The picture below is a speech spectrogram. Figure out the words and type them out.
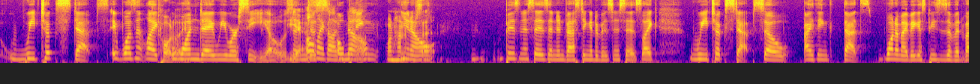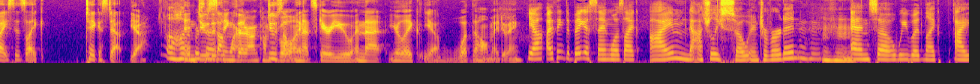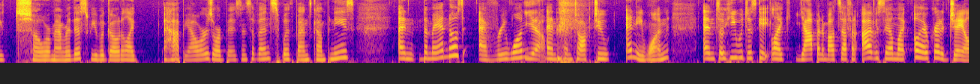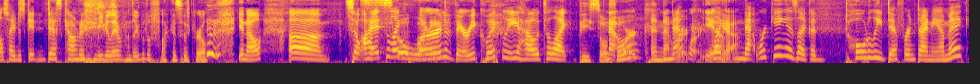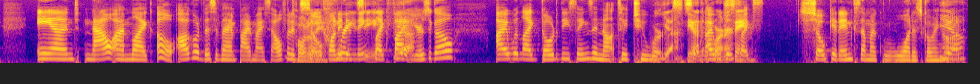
we took steps. It wasn't like Totally. one day we were CEOs Yeah. and Oh my God, no. 100%. you know, businesses and investing into businesses. Like we took steps. So I think that's one of my biggest pieces of advice is like take a step. yeah. A hundred And do the percent. things that are uncomfortable and that scare you and that you're like, Yeah. what the hell am I doing? Yeah, I think the biggest thing was like I'm naturally so introverted, Mm-hmm. and so we would like I so remember this. We would go to like happy hours or business events with Ben's companies, and the man knows everyone Yeah. and can talk to anyone. And so he would just get like yapping about stuff, and obviously I'm like, oh, I work at a jail, so I just get discounted immediately. Everyone's like, who the fuck is this girl, you know? Um, so I had to like funny. learn very quickly how to like Be social Network. and network. Yeah. like yeah. networking is like a totally different dynamic. And now I'm like, oh, I'll go to this event by myself. And it's so funny to think like five Yeah. years ago, I would like go to these things and not say two words. Yeah, Yeah, I would just Same. like soak it in because I'm like, what is going Yeah. on?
